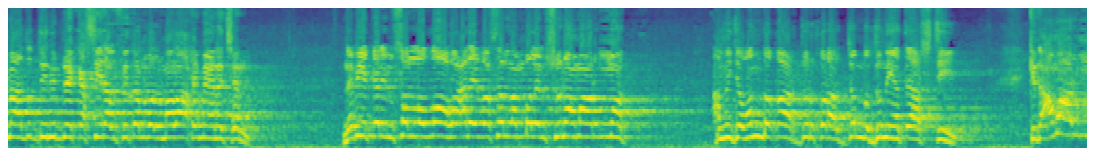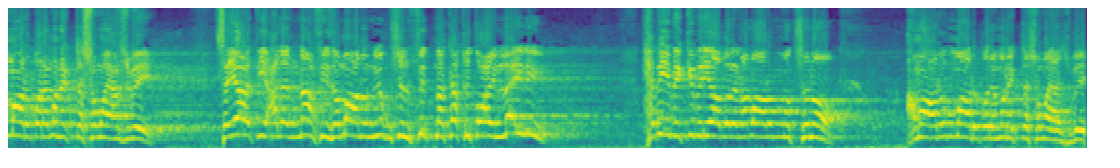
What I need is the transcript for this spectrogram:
ইমাদুদ্দিন ইবনে কাসির আল ফিতান ওয়াল মালাহিম এনেছেন। নবী করিম সাল্লাল্লাহু আলাইহি ওয়াসাল্লাম বলেন, শুনো আমার উম্মত, আমি যে অন্ধকার দূর করার জন্য দুনিয়াতে আসছি, কিন্তু আমার উম্মার উপর এমন একটা সময় আসবে, সায়াতি আলান নাসি জামানুন ইউকশিল ফিতনা কাকিতাইল লাইলি। হাবিবে কিবরিয়া বলেন, আমার উম্মত, শুনো, আমার উম্মার উপর এমন একটা সময় আসবে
